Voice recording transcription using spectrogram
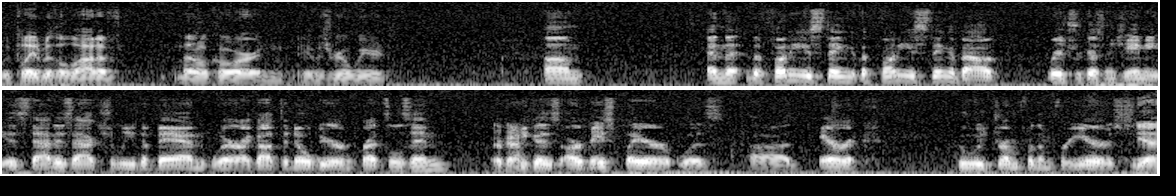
we played with a lot of metalcore and it was real weird. Um, and the the funniest thing, the funniest thing about Rachel and Jamie is that is actually the band where I got the No Beer and Pretzels in Okay. because our bass player was uh, Eric, who was drum for them for years. Yeah.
